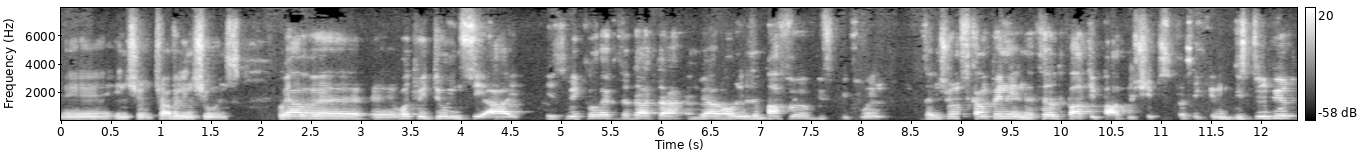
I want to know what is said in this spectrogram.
uh, insur- travel insurance. We have what we do in CI is we collect the data and we are only the buffer between the insurance company and the third-party partnerships that we can distribute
